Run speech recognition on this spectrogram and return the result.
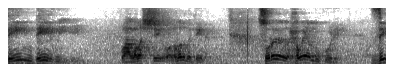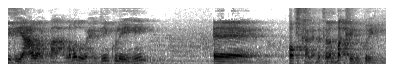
dayn dayn lagu iibiyey waa laba shay oo labadaba dayna suuradeeda waxa weeyaan buu ku yihi zayd iyo camar baa labada waxay dayn ku leeyihiin qof kale. Maalan bakri bay ku leeyihiin.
